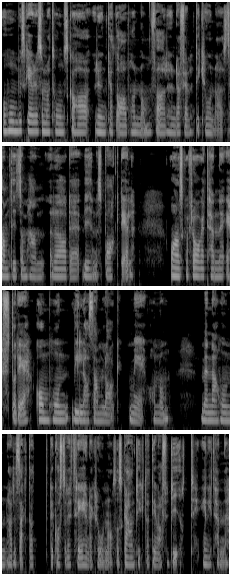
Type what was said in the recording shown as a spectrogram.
Och hon beskrev det som att hon ska ha runkat av honom för 150 kronor samtidigt som han rörde vid hennes bakdel. Och han ska ha frågat henne efter det om hon ville ha samlag med honom. Men när hon hade sagt att det kostade 300 kronor så ska han tyckt att det var för dyrt enligt henne.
